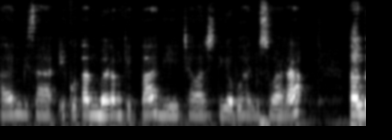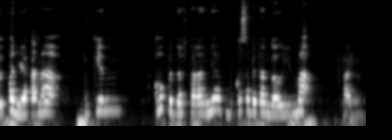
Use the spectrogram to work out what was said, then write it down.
kalian bisa ikutan bareng kita di challenge 30 hari bersuara tahun depan ya karena mungkin oh pendaftarannya buka sampai tanggal 5 kan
